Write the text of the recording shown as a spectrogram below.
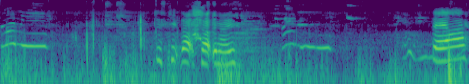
Mommy! Just keep that shut now. Stella.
